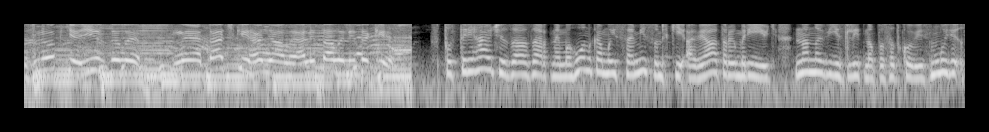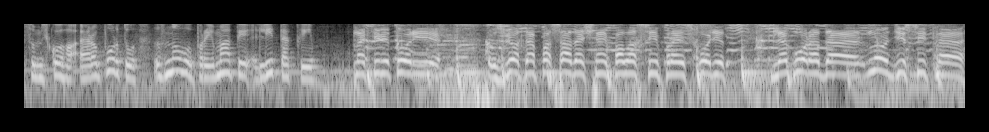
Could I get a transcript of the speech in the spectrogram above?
зльотки їздили не тачки ганяли, а літали літаки. Спостерігаючи за азартними гонками, й самі сумські авіатори мріють на новій злітно-посадковій смузі сумського аеропорту знову приймати літаки. На территории взлетно-посадочной полосы происходит для города, ну, действительно,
